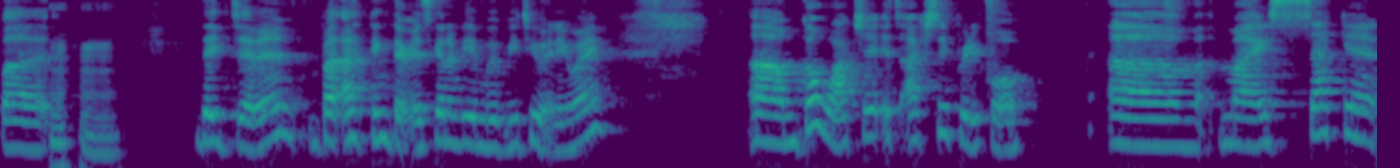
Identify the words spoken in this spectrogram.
but hmm they didn't. But I think there is gonna be a movie two anyway. Um, go watch it. It's actually pretty cool. Um, my second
